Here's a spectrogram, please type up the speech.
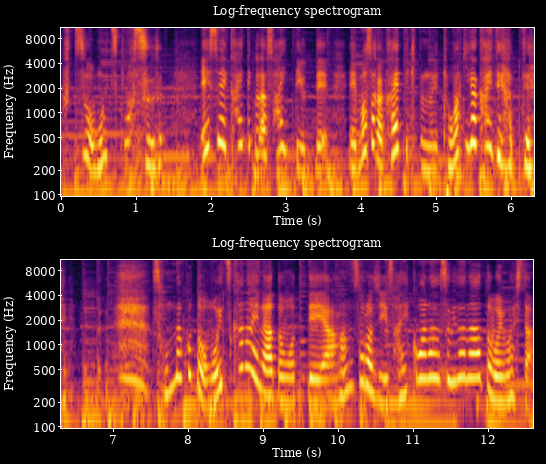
普通思いつきます？エッセイ書いてくださいって言って、えまさか帰ってきたのにとがきが書いてあってそんなこと思いつかないなと思っていやアンソロジー最高な遊びだなと思いました、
